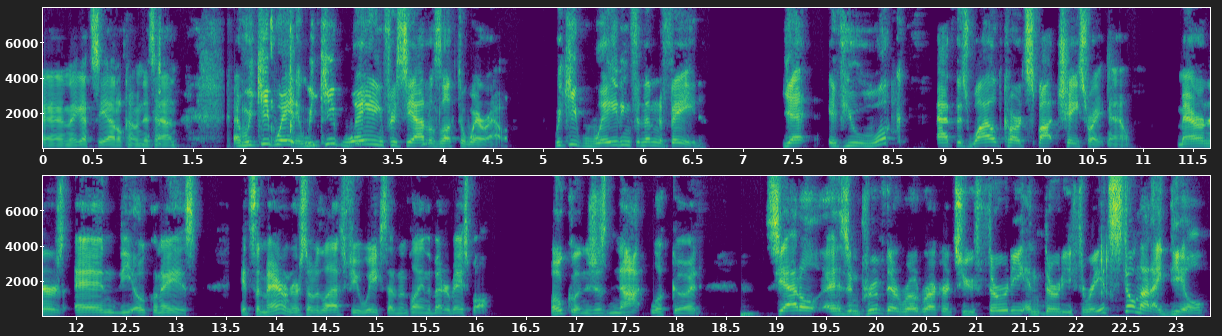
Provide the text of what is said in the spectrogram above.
And they got Seattle coming to town, and we keep waiting. We keep waiting for Seattle's luck to wear out. We keep waiting for them to fade. Yet, if you look at this wild card spot chase right now, Mariners and the Oakland A's, it's the Mariners over the last few weeks that have been playing the better baseball. Oakland has just not looked good. Seattle has improved their road record to 30 and 33. It's still not ideal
